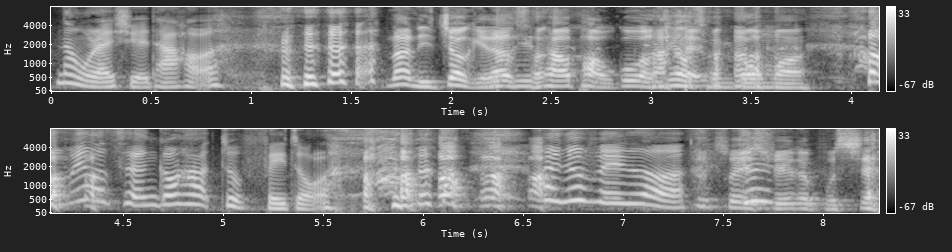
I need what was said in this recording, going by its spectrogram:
那我来学它好了。那你叫给他听，他要跑过来，你有成功？吗？我没有成功，它就飞走了，它就飞走了。所以学的不像。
